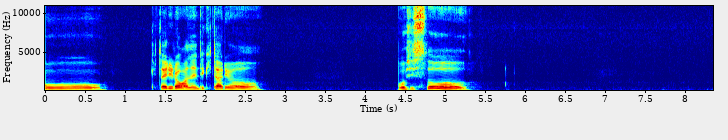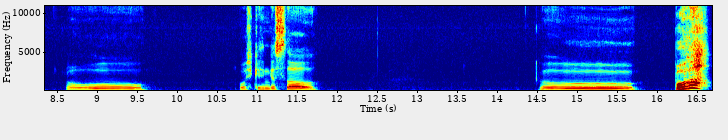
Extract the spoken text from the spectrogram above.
오, 기다리라고 안 했는데 기다려. 멋있어. 오, 멋있게 생겼어. 오, 뭐가?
